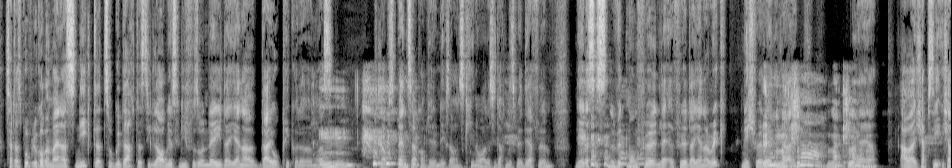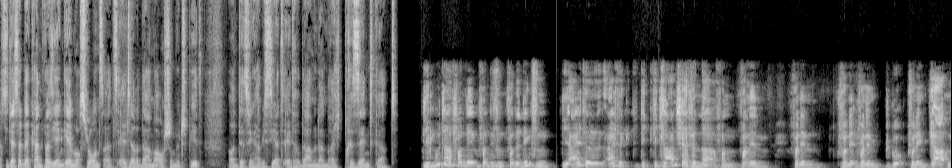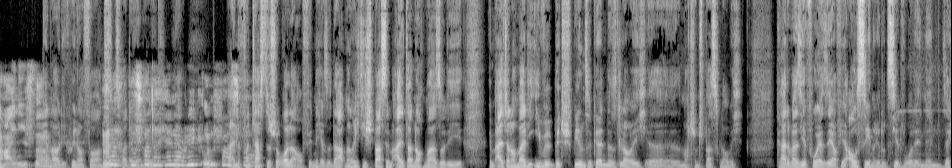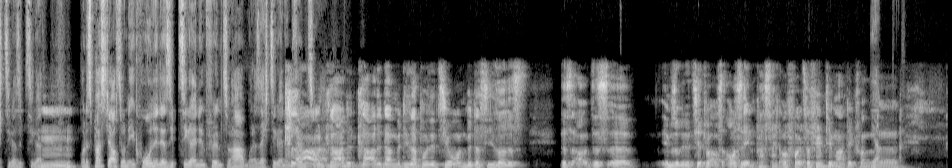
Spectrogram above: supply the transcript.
Es hat das Publikum in meiner Sneak dazu gedacht, dass die glauben, jetzt liefe so ein Lady Diana Biopic oder irgendwas. Mhm. Ich glaube, Spencer kommt ja demnächst auch ins Kino, dass sie dachten, das wäre der Film. Nee, das ist eine Widmung für, für Diana Rick, nicht für Lady ja, Na klar, na klar. Ja, ja. Aber ich habe sie, ich habe sie deshalb erkannt, weil sie in Game of Thrones als ältere Dame auch schon mitspielt und deswegen habe ich sie als ältere Dame dann recht präsent gehabt. Die Mutter von dem, von diesem, von der Dingsen, die alte, alte, die, die Clan-Chefin da, von, von den, von den von den, von den, von den Gartenheinis da. Genau, die Queen of Thorns. Das, das war Diana, das war Diana Rick, unfassbar. Eine fantastische Rolle auch, finde ich. Also da hat man richtig Spaß im Alter nochmal so die, im Alter nochmal die Evil Bitch spielen zu können. Das glaube ich, äh, macht schon Spaß, glaube ich. Gerade weil sie ja vorher sehr auf ihr Aussehen reduziert wurde in den 60er, 70ern. Mhm. Und es passt ja auch so eine Ikone der 70er in dem Film zu haben oder 60er in dem Klar, Film zu haben. und gerade, gerade dann mit dieser Position, mit dass sie so das, das, das, äh, eben so reduziert war aufs Aussehen, passt halt auch voll zur Filmthematik von, ja. äh,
